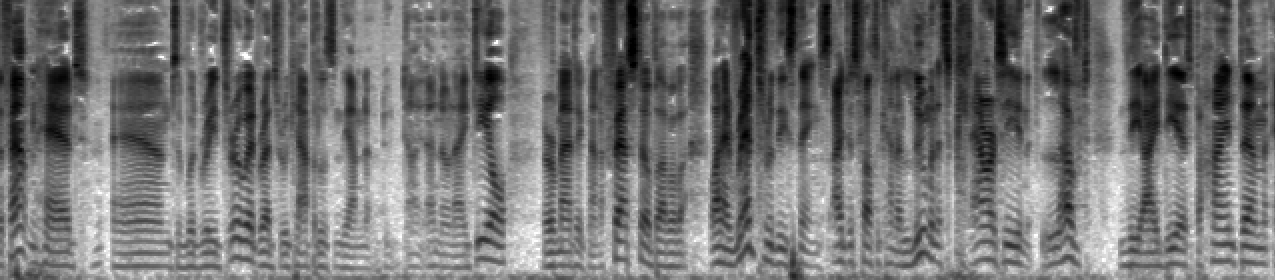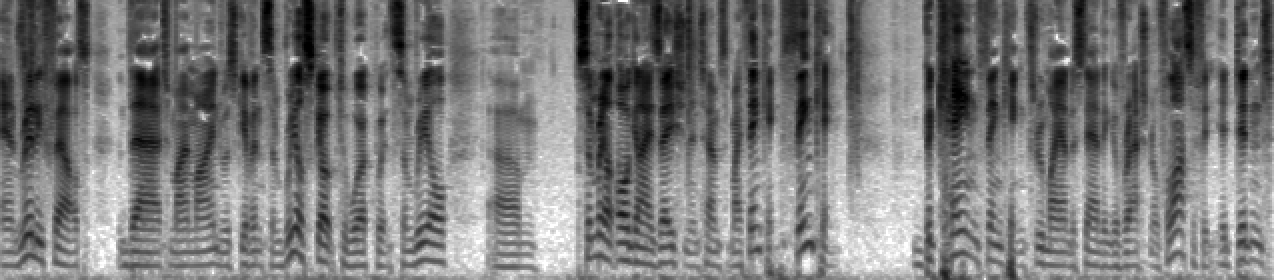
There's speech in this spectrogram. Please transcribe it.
the Fountainhead and would read through it, read through Capitalism, the Unknown, unknown Ideal, A Romantic Manifesto, blah, blah, blah. When I read through these things, I just felt a kind of luminous clarity and loved the ideas behind them and really felt that my mind was given some real scope to work with, some real. Um, some real organization in terms of my thinking. Thinking became thinking through my understanding of rational philosophy. It didn't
